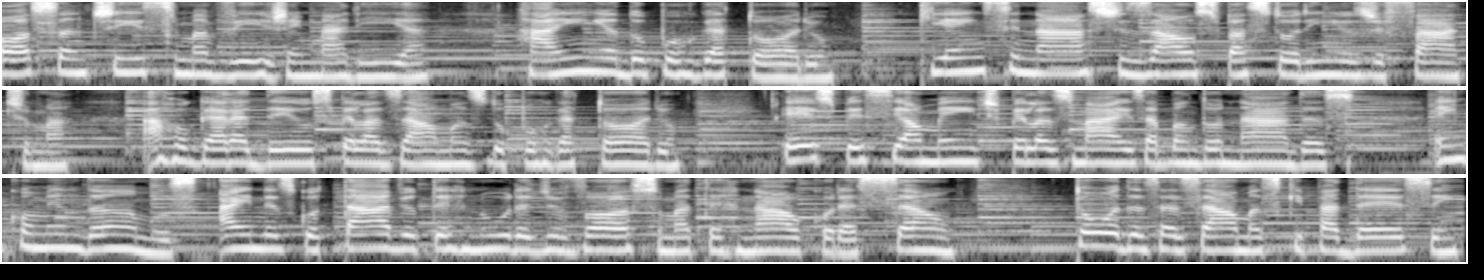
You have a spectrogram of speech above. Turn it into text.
Ó Santíssima Virgem Maria, Rainha do Purgatório, que ensinastes aos pastorinhos de Fátima a rogar a Deus pelas almas do purgatório, especialmente pelas mais abandonadas, encomendamos à inesgotável ternura de vosso maternal coração todas as almas que padecem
